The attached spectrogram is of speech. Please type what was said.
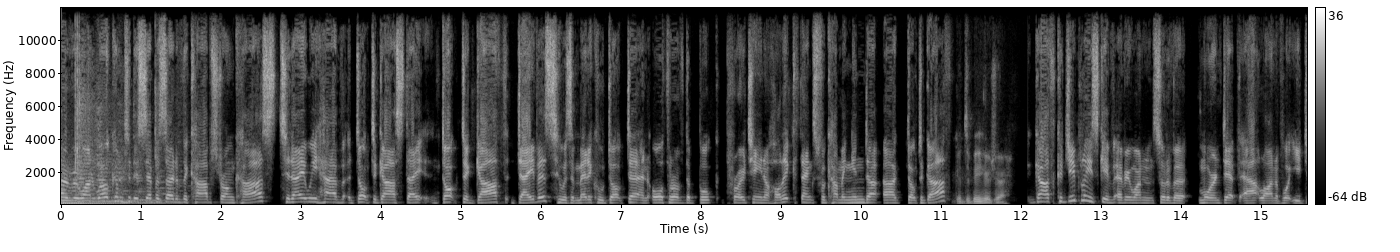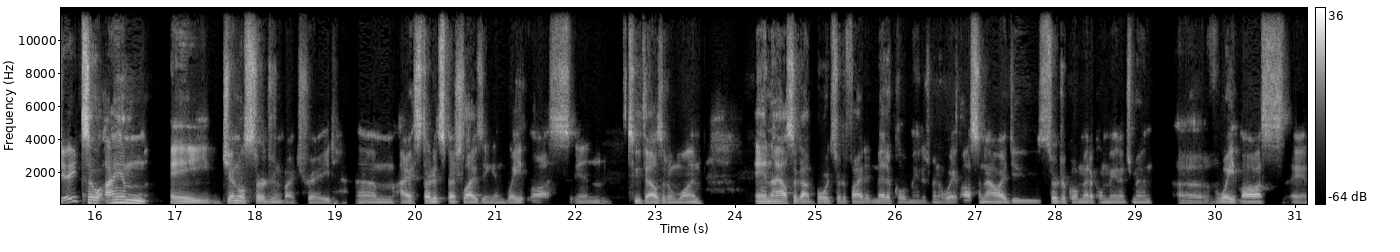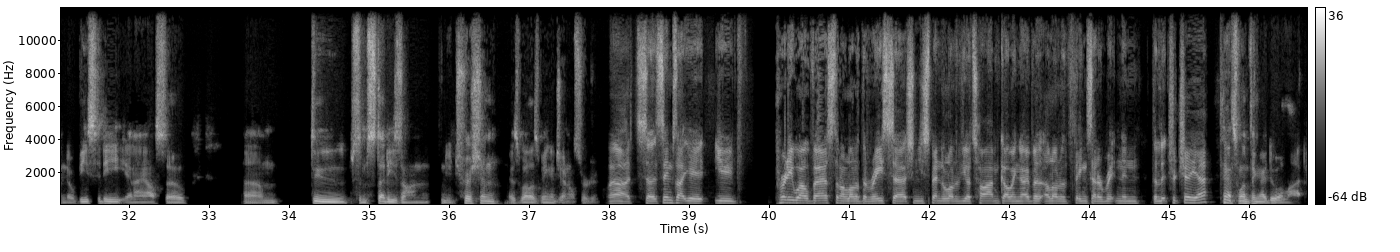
Everyone. Welcome to this episode of the Carb Strong Cast. Today we have Dr. Garth, Dr. Garth Davis, who is a medical doctor and author of the book Proteinaholic. Thanks for coming in, uh, Dr. Garth. Good to be here, Joe. Garth, could you please give everyone sort of a more in-depth outline of what you do? So I am a general surgeon by trade. Um, I started specializing in weight loss in 2001. And I also got board certified in medical management of weight loss. So now I do surgical medical management of weight loss and obesity, and I also um, do some studies on nutrition as well as being a general surgeon. Wow! So it seems like you you pretty well versed on a lot of the research, and you spend a lot of your time going over a lot of things that are written in the literature. Yeah, that's one thing I do a lot.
